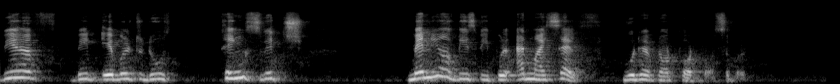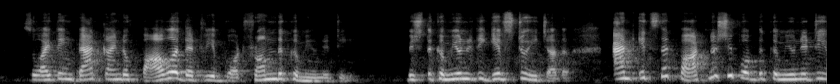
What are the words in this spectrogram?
we have been able to do things which many of these people and myself would have not thought possible. So I think that kind of power that we've got from the community, which the community gives to each other, and it's that partnership of the community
